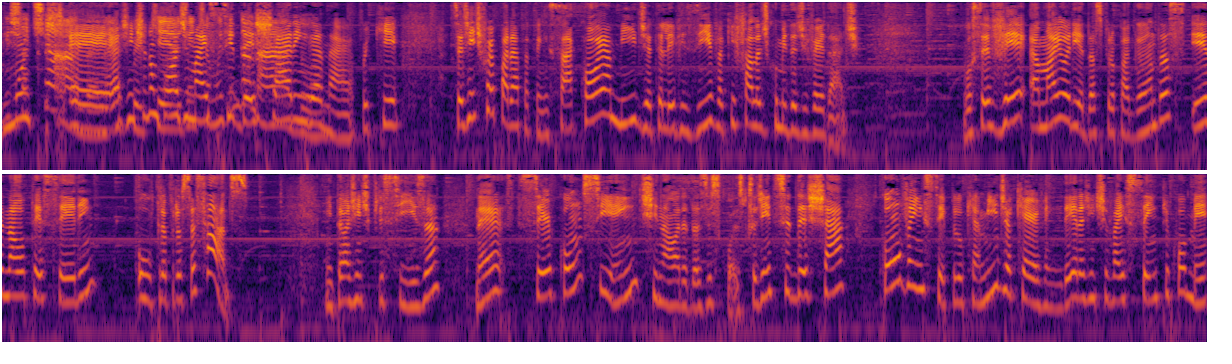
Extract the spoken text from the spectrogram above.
muito. chateada, é, né? a gente não Porque a pode é mais muito se deixar enganado. enganar, porque se a gente for parar pra pensar, qual é a mídia televisiva que fala de comida de verdade? Você vê a maioria das propagandas enaltecerem ultraprocessados. Então a gente precisa, né, ser consciente na hora das escolhas. Porque se a gente se deixar convencer pelo que a mídia quer vender, a gente vai sempre comer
